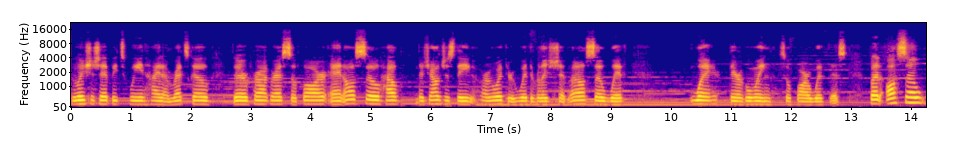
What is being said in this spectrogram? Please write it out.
the relationship between Haida and Retsuko, their progress so far, and also how the challenges they are going through with the relationship, but also with where they're going so far with this. But also,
